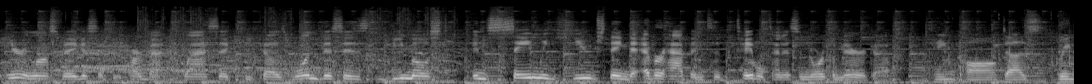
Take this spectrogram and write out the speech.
here in Las Vegas at the Hardbat Classic because one, this is the most insanely huge thing to ever happen to table tennis in North America. Ping pong does bring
